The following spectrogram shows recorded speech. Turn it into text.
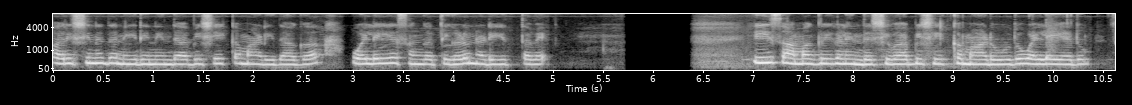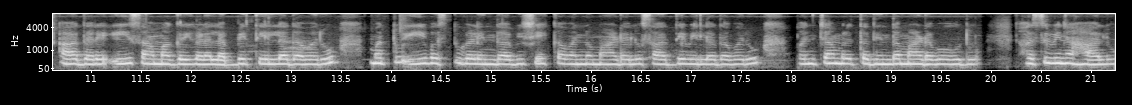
ಅರಿಶಿನದ ನೀರಿನಿಂದ ಅಭಿಷೇಕ ಮಾಡಿದಾಗ ಒಳ್ಳೆಯ ಸಂಗತಿಗಳು ನಡೆಯುತ್ತವೆ. ಈ ಸಾಮಗ್ರಿಗಳಿಂದ ಶಿವಾಭಿಷೇಕ ಮಾಡುವುದು ಒಳ್ಳೆಯದು. ಆದರೆ ಈ ಸಾಮಗ್ರಿಗಳ ಲಭ್ಯತೆ ಇಲ್ಲದವರು ಮತ್ತು ಈ ವಸ್ತುಗಳಿಂದ ಅಭಿಷೇಕವನ್ನು ಮಾಡಲು ಸಾಧ್ಯವಿಲ್ಲದವರು ಪಂಚಾಮೃತದಿಂದ ಮಾಡಬಹುದು. ಹಸುವಿನ ಹಾಲು,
